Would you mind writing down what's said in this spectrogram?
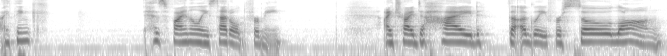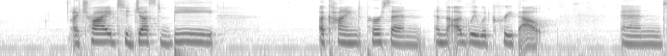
I think has finally settled for me. I tried to hide the ugly for so long. I tried to just be a kind person, and the ugly would creep out and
